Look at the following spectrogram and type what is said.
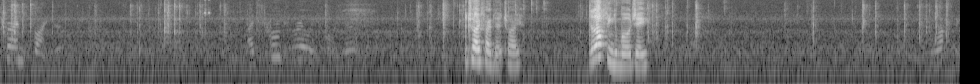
Try and find it. I can't really find it. Try find it, try. The laughing emoji. Laughing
